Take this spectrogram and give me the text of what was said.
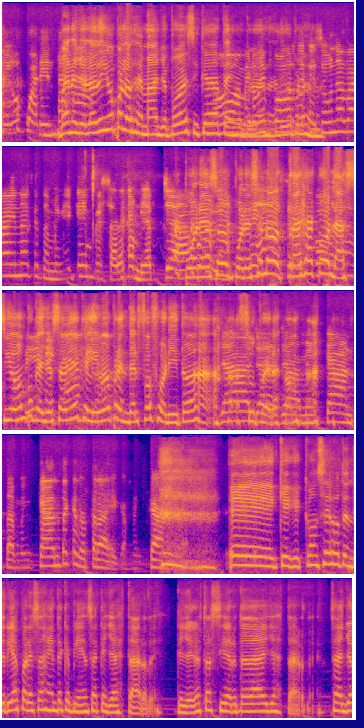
tengo 40 Bueno, yo lo digo por los demás, yo puedo decir que edad no, tengo. a mí no me importa, que eso es una vaina que también hay que empezar a cambiar ya. Por eso, por eso lo traje a colación, porque yo sabía que le iba a prender el fosforito a, ya, superar. Ya, ya, me encanta, me encanta que lo traigas, me encanta. Eh, ¿qué, ¿qué, consejo tendrías para esa gente que piensa que ya es tarde? Que llega hasta cierta edad y ya es tarde. O sea, yo,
